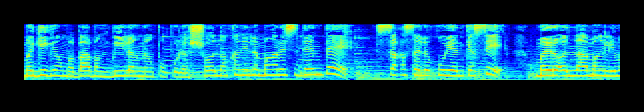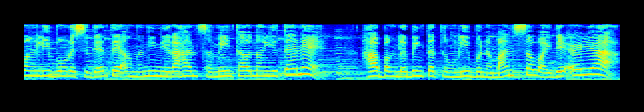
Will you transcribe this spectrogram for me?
magiging mababang bilang ng populasyon ng kanilang mga residente. Sa kasalukuyan kasi, mayroon lamang 5,000 residente ang naninirahan sa main town ng Yutene, habang 13,000 naman sa wider area.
